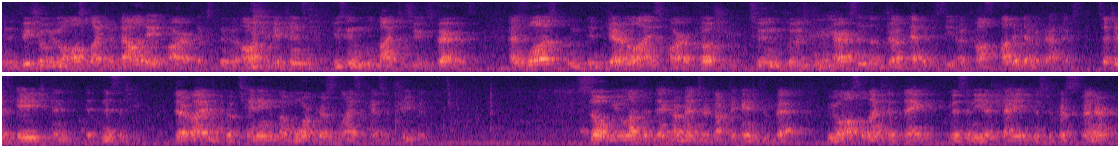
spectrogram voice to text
In the future, we will also like to validate our, our predictions using live tissue experiments, as well as generalize our approach to include comparisons of drug efficacy across other demographics, such as age and ethnicity, thereby obtaining a more personalized cancer treatment. So we would like to thank our mentor, Dr. Andrew Beck. We would also like to thank Ms. Anita Chetty, Mr. Chris Spenner,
